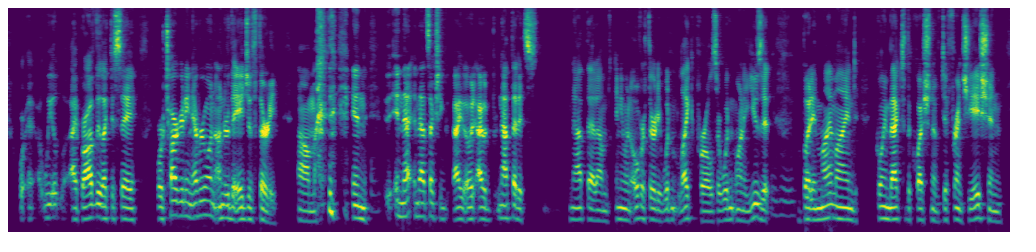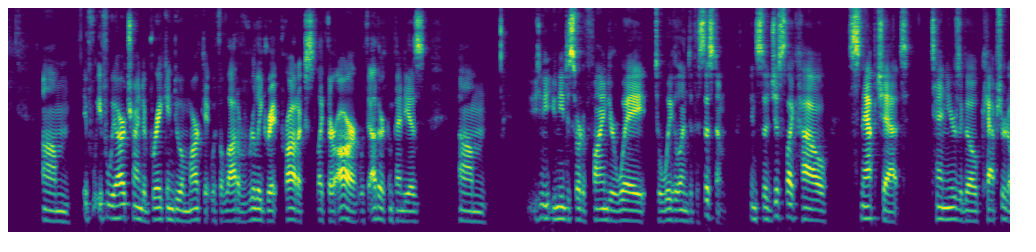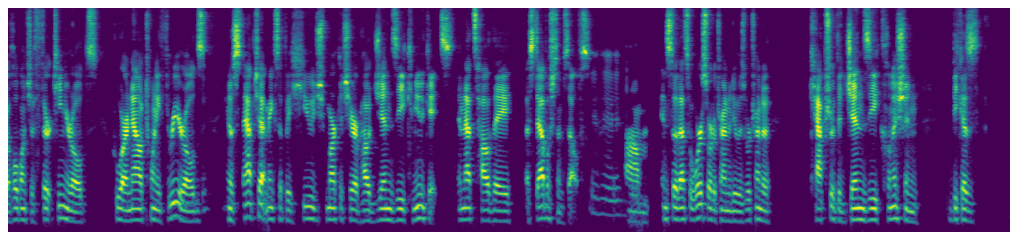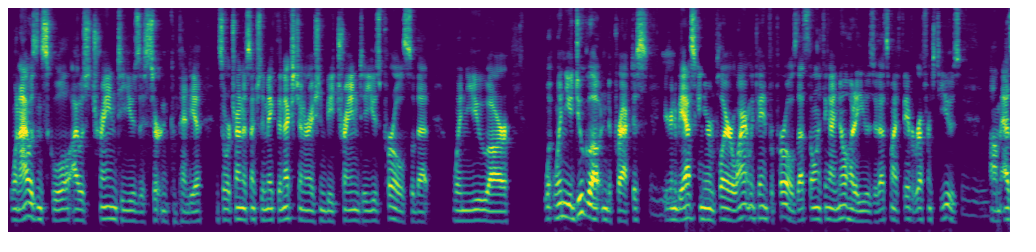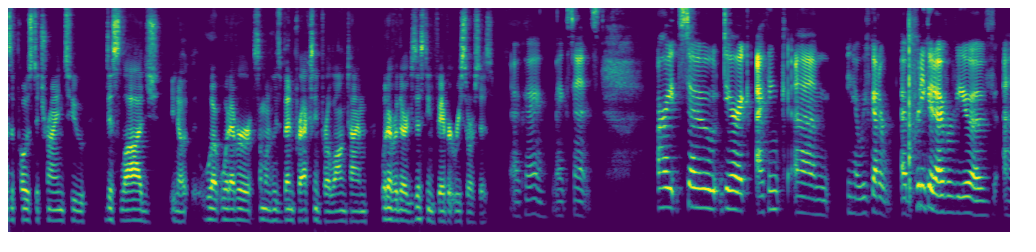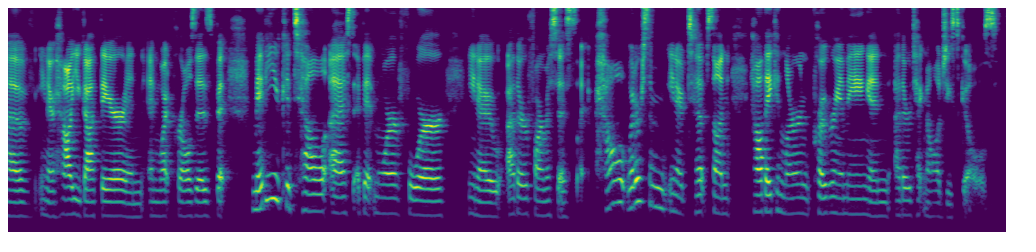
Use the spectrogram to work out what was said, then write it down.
we I broadly like to say we're targeting everyone under the age of 30 um, and in that and that's actually I, I would not that it's not that um, anyone over 30 wouldn't like pearls or wouldn't want to use it mm-hmm. but in my mind going back to the question of differentiation um, if, if we are trying to break into a market with a lot of really great products like there are with other compendias um, you, you need to sort of find your way to wiggle into the system and so just like how snapchat 10 years ago captured a whole bunch of 13 year olds who are now 23 year olds you know snapchat makes up a huge market share of how gen z communicates and that's how they establish themselves mm-hmm. um, and so that's what we're sort of trying to do is we're trying to capture the gen z clinician because when I was in school, I was trained to use a certain compendia. And so we're trying to essentially make the next generation be trained to use pearls so that when you are when you do go out into practice, mm-hmm. you're going to be asking your employer, why aren't we paying for pearls? That's the only thing I know how to use, or that's my favorite reference to use, mm-hmm. um, as opposed to trying to dislodge, you know, wh- whatever someone who's been practicing for a long time, whatever their existing favorite resource is. Okay, makes sense. All right, so Derek, I think um, you know we've got a, a, pretty good overview of of you know how you got there and and what pearls is but maybe you could tell us a bit more for you know other pharmacists like how what are some you know tips on how they can learn programming and other technology skills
